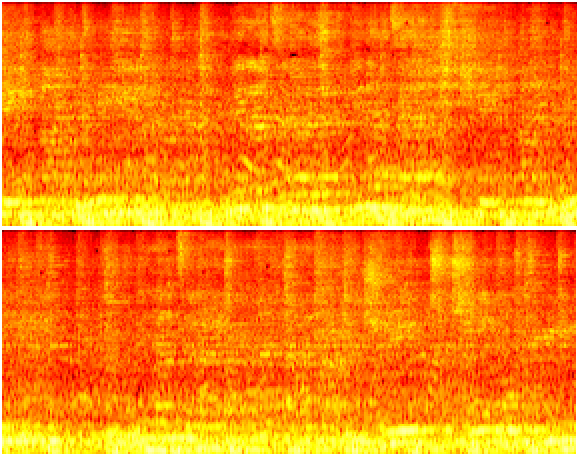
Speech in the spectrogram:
心上瘾，你难缠，你难缠。心上瘾，你难缠，难缠。心，总是心痛病。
